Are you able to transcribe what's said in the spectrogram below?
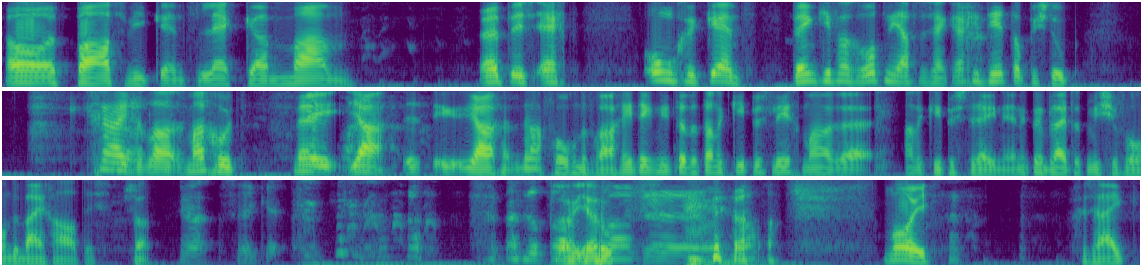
Oh, het paasweekend. Lekker, man. Het is echt ongekend. Denk je van Rodney af te zijn, krijg je dit op je stoep. Krijg Ja. het laatst. Maar goed. Nee, ja, het- ja, nou, volgende vraag. Ik denk niet dat het aan de keepers ligt, maar eh, aan de keepers trainen. En ik ben blij dat Michel voor hem erbij gehaald is. Zo. Ja, zeker. dat Oh, was vraag. eh. Mooi. Gezeik.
